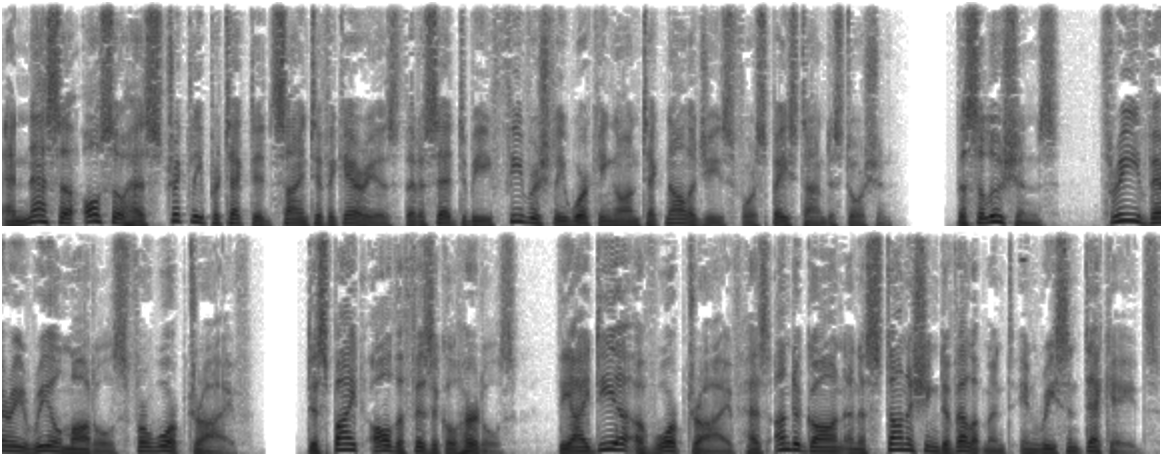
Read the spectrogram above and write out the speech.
and NASA also has strictly protected scientific areas that are said to be feverishly working on technologies for spacetime distortion. The solutions three very real models for warp drive. Despite all the physical hurdles, the idea of warp drive has undergone an astonishing development in recent decades.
